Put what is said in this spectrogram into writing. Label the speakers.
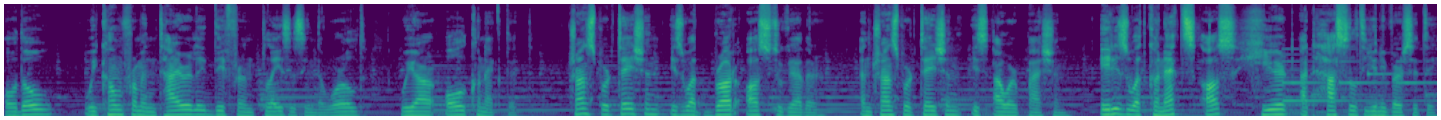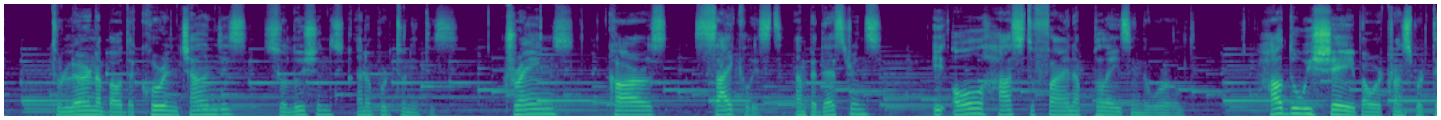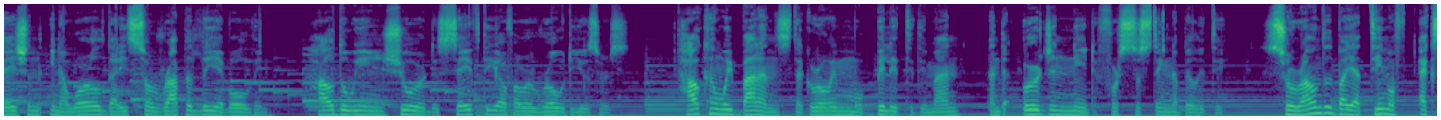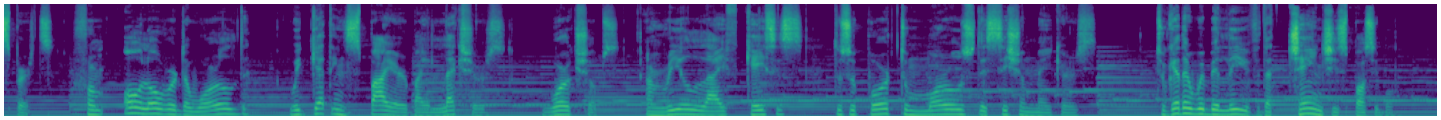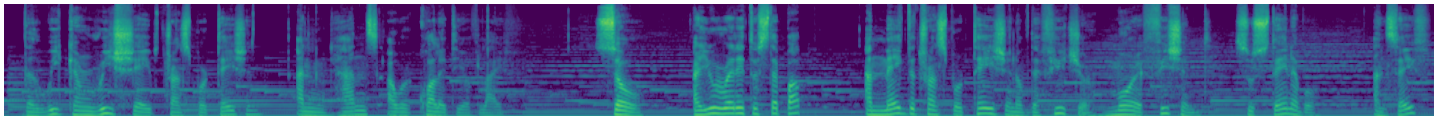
Speaker 1: Although we come from entirely different places in the world, we are all connected. Transportation is what brought us together, and transportation is our passion. It is what connects us here at Hasselt University to learn about the current challenges, solutions, and opportunities. Trains, cars, cyclists, and pedestrians, it all has to find a place in the world. How do we shape our transportation in a world that is so rapidly evolving? How do we ensure the safety of our road users? How can we balance the growing mobility demand and the urgent need for sustainability? Surrounded by a team of experts from all over the world, we get inspired by lectures, workshops, and real life cases to support tomorrow's decision makers. Together, we believe that change is possible, that we can reshape transportation and enhance our quality of life. So, are you ready to step up and make the transportation of the future more efficient, sustainable, and safe?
